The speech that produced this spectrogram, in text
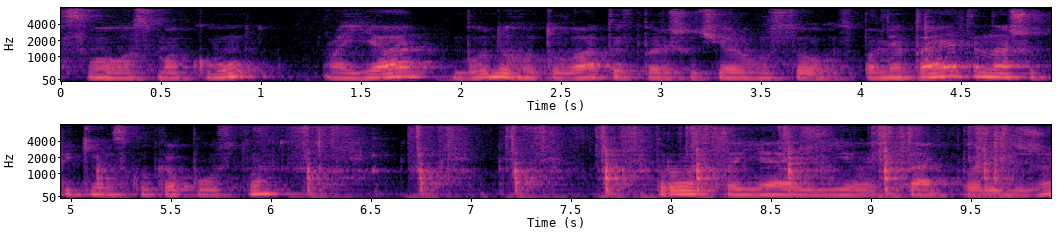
свого смаку, а я буду готувати в першу чергу соус. Пам'ятаєте нашу пекінську капусту? Просто я її ось так поріжу.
